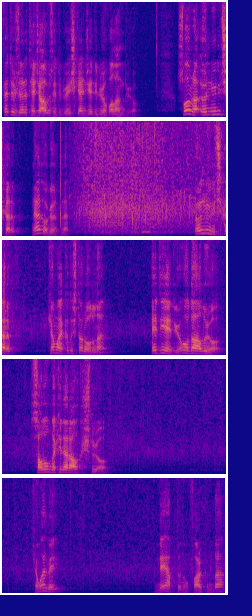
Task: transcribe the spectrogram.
FETÖ'cülere tecavüz ediliyor, işkence ediliyor falan diyor. Sonra önlüğünü çıkarıp, nerede o görüntüler? Önlüğünü çıkarıp Kemal Kılıçdaroğlu'na hediye ediyor. O da alıyor. Salondakiler alkışlıyor. Kemal Bey ne yaptığının farkında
